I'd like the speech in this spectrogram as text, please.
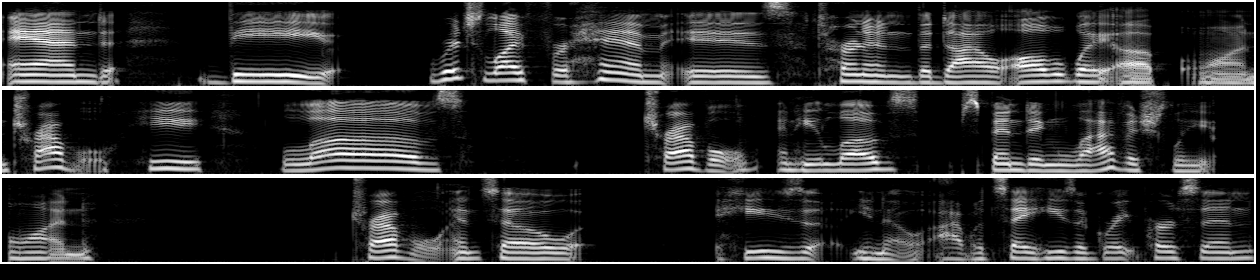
And the rich life for him is turning the dial all the way up on travel. He loves travel and he loves spending lavishly on travel. And so he's you know i would say he's a great person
